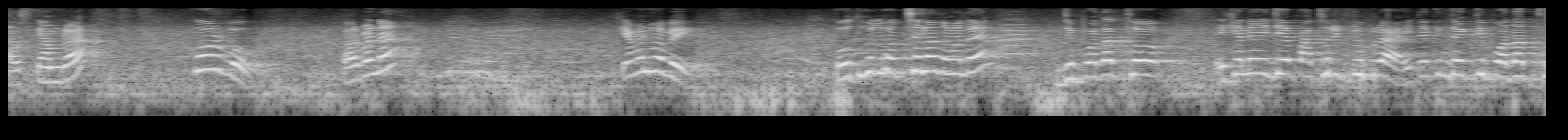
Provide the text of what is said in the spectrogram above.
আজকে আমরা করব। পারবে না? কেমন হবে? কৌতূহল হচ্ছে না তোমাদের? যে পদার্থ, এখানে এই যে পাথরের টুকরা, এটা কিন্তু একটি পদার্থ।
